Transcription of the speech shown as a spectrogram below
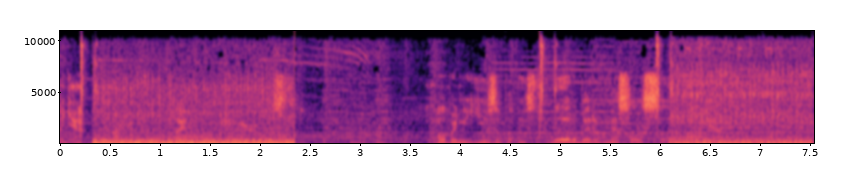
Again, I'm not going to play the whole game here. Just, I'm hoping to use up at least a little bit of missiles so that my uh,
